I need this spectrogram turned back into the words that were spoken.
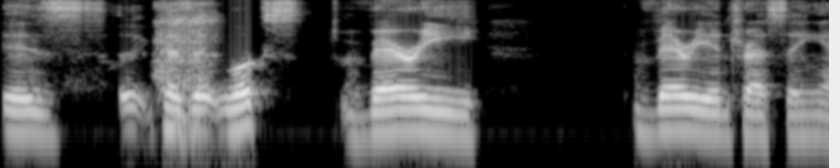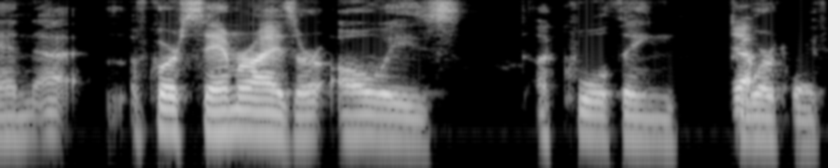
is because it looks very very interesting and uh, of course samurais are always a cool thing to Yep. work with.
